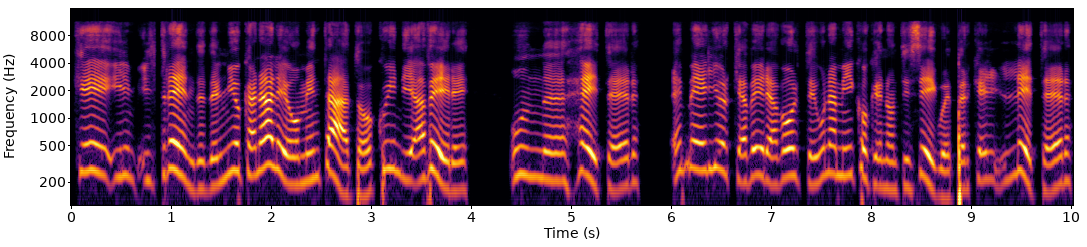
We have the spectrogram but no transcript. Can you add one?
che il, il trend del mio canale è aumentato quindi avere un hater è meglio che avere a volte un amico che non ti segue perché l'ether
